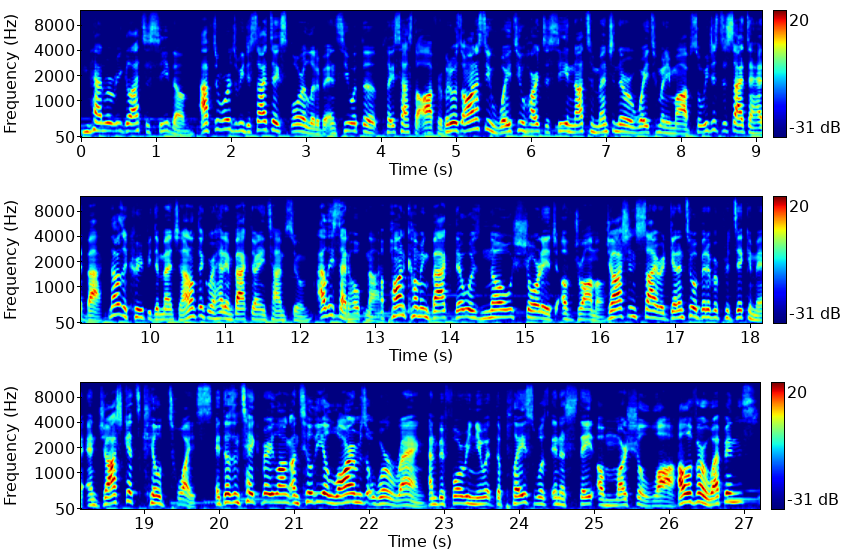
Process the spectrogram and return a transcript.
Man, were we glad to see them. Afterwards, we decided to explore a little bit and see what the place has to offer, but it was honestly way too hard to see and not to mention there were way too many mobs, so we just decided to head back. That was a creepy dimension. I don't think we're heading back there anytime soon. At least I'd hope not. Upon coming back, there was no shortage of drama. Josh and Cyrus get into a bit of a predicament and Josh gets killed twice. It doesn't take very long until the alarms were rang, and before we knew it, the place was in a state of martial law. All of our weapons,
